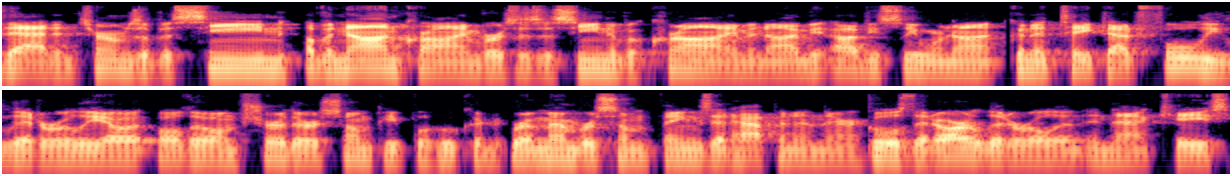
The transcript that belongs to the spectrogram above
that in terms of a scene of a non-crime versus a scene of a crime. And obviously, we're not going to take that fully literally, uh, although I'm sure there are some people who could remember some things that happen in their schools that are literal in, in that case.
